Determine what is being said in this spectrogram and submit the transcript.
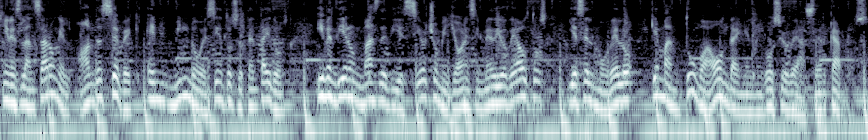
quienes lanzaron el Honda Civic en 1972 y vendieron más de 18 millones y medio de autos y es el modelo que mantuvo a Honda en el negocio de hacer carros.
